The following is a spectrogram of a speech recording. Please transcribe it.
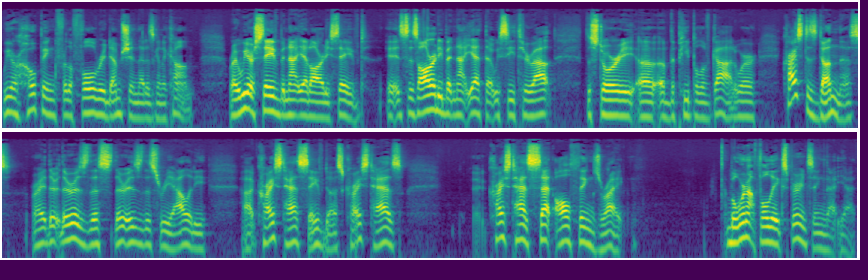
we are hoping for the full redemption that is going to come right we are saved but not yet already saved it's this already but not yet that we see throughout the story of, of the people of god where christ has done this right? There, there is this, there is this reality. Uh, Christ has saved us. Christ has, Christ has set all things right, but we're not fully experiencing that yet.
